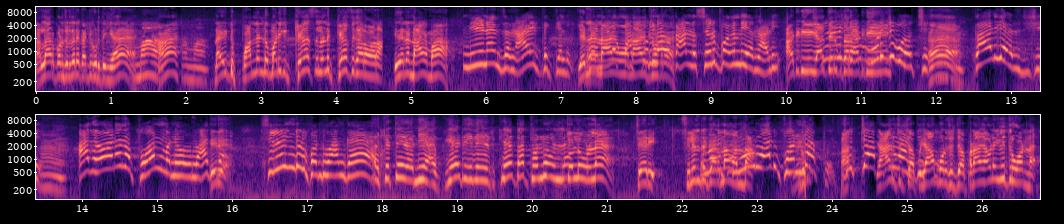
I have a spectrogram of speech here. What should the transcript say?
நல்லா இருப்பான்னு சொல்லி கட்டி கொடுத்தீங்க. நைட்டு பன்னெண்டு மணிக்கு கேஸ் இல்லைன்னு கேஸுக்காரன் வரான். இது என்ன நியாயமா. என்ன நாயம் உன் நாயம் தப்புன்னா சொல்ற? கால்ல செருப்பு வந்து என்னை அடி. அடிடி யார் செருப்பு தர அடிடி. இரு. சிலிண்டர் கொண்டு வாங்க. சரி நீ கேட்டு இது கேட்டா சொல்லுவோம்ல சொல்லுவோம்ல. சரி சிலிண்டருக்காரன் தான் வந்தான். யாரு சுவிட்ச் ஆப் யான் போன சுவிட்ச் ஆப் நான் எவனை ஈத்துரு ஓடினேன்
